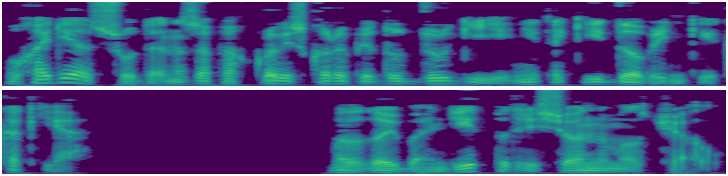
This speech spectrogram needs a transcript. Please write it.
Уходи отсюда, на запах крови скоро придут другие, не такие добренькие, как я. Молодой бандит потрясенно молчал.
